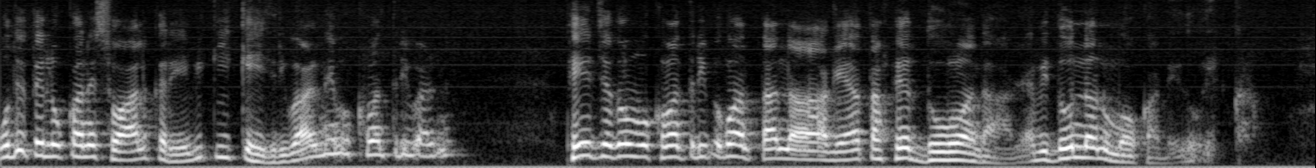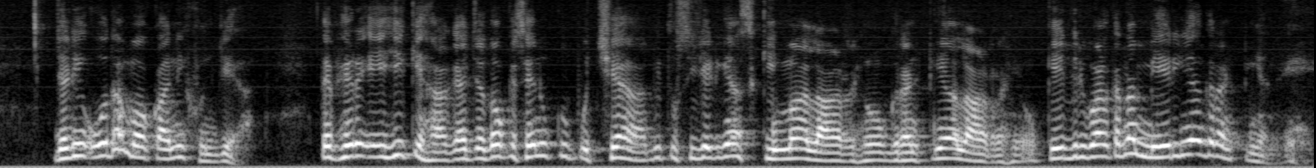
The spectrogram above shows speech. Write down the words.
ਉਹਦੇ ਤੇ ਲੋਕਾਂ ਨੇ ਸਵਾਲ ਕਰੇ ਵੀ ਕੀ ਕੇਜਰੀਵਾਲ ਨੇ, ਮੁੱਖ ਮੰਤਰੀ ਬਣਨੇ ਫਿਰ ਜਦੋਂ ਮੁੱਖ ਮੰਤਰੀ ਭਗਵੰਤਾ ਨਾ ਆ ਗਿਆ ਤਾਂ ਫਿਰ ਦੋਵਾਂ ਦਾ ਆ ਗਿਆ ਵੀ ਦੋਨਾਂ ਨੂੰ ਮੌਕਾ ਦੇ ਦਿਓ ਇੱਕ। ਜਿਹੜੀ ਉਹਦਾ ਮੌਕਾ ਨਹੀਂ ਖੁੰਝਿਆ। ਤੇ ਫਿਰ ਇਹੀ ਕਿਹਾ ਗਿਆ, ਜਦੋਂ ਕਿਸੇ ਨੂੰ ਕੋਈ ਪੁੱਛਿਆ ਵੀ ਤੁਸੀਂ ਜਿਹੜੀਆਂ ਸਕੀਮਾਂ ਲਾੜ ਰਹੇ ਹੋ, ਗਰੰਟੀਆਂ ਲਾੜ ਰਹੇ ਹੋ, ਕੇਜਰੀਵਾਲ ਕਹਿੰਦਾ ਮੇਰੀਆਂ ਗਰੰਟੀਆਂ ਨੇ ਇਹ।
